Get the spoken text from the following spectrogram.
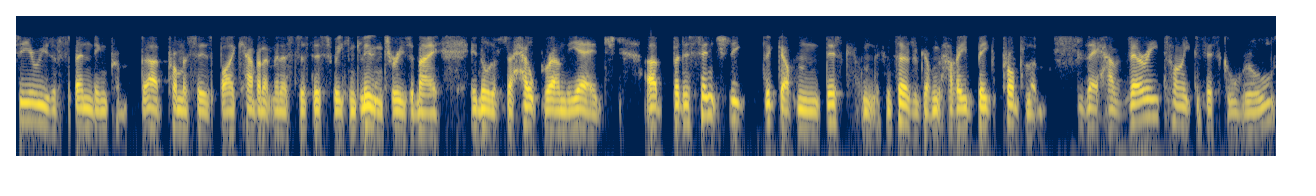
series of spending uh, promises by cabinet ministers this week, including Theresa May, in order to help round the edge. Uh, but essentially, the government, this government, the Conservative government, have a big problem. They have very tight fiscal rules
